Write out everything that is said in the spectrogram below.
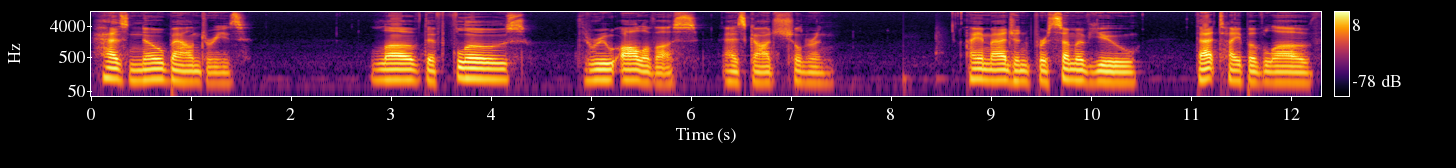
has no boundaries, love that flows through all of us as God's children. I imagine for some of you, that type of love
